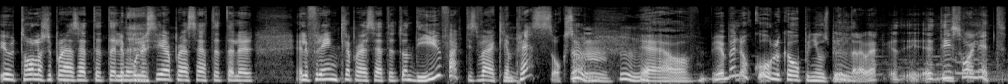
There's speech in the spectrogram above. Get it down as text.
uttalar sig på det här sättet eller polariserar på det här sättet eller, eller förenklar på det här sättet. Utan det är ju faktiskt verkligen Mm. press också. Eh, och, ja, men och olika opinionsbildare. Mm. Och jag- Det är sorgligt.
